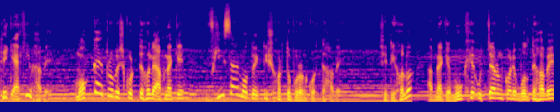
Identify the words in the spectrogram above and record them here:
ঠিক একইভাবে মক্কায় প্রবেশ করতে হলে আপনাকে ভিসার মতো একটি শর্ত পূরণ করতে হবে। সেটি হলো, আপনাকে মুখে উচ্চারণ করে বলতে হবে,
